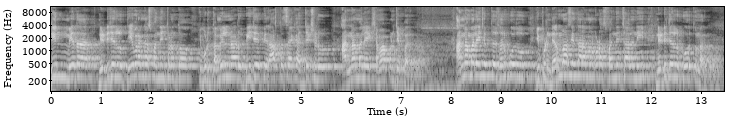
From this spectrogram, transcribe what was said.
దీని మీద నెటిజన్లు తీవ్రంగా స్పందించడంతో ఇప్పుడు తమిళనాడు బీజేపీ రాష్ట్ర శాఖ అధ్యక్షుడు అన్నమలే క్షమాపణ చెప్పారు. అన్నమలై చెప్తే సరిపోదు. ఇప్పుడు నిర్మలా సీతారామన్ కూడా స్పందించాలని నెటిజన్లు కోరుతున్నారు.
